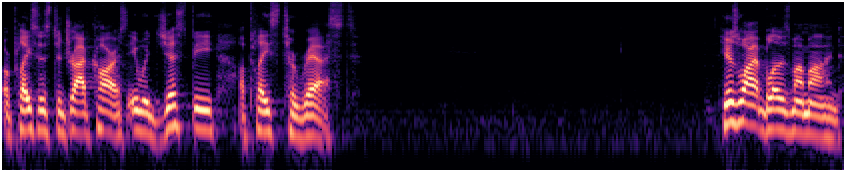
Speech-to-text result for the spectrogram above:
or places to drive cars. It would just be a place to rest. Here's why it blows my mind.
